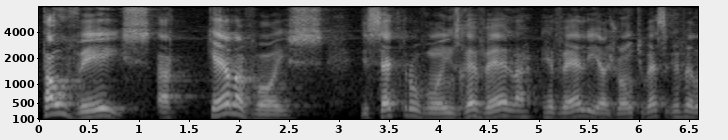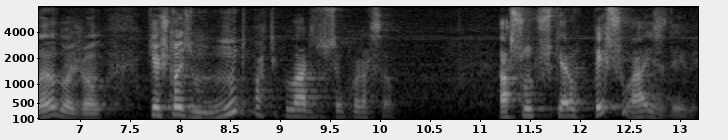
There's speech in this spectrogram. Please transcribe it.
Talvez aquela voz de sete trovões revela, revele a João, tivesse revelando a João questões muito particulares do seu coração, assuntos que eram pessoais dele,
